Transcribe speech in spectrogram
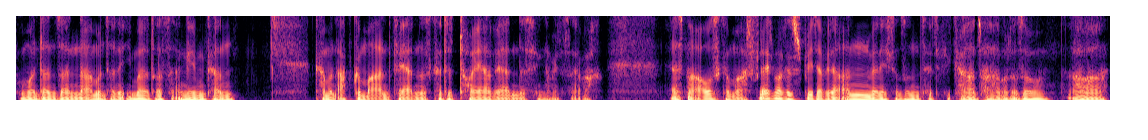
wo man dann seinen Namen und seine E-Mail-Adresse angeben kann, kann man abgemahnt werden. Das könnte teuer werden. Deswegen habe ich das einfach erstmal ausgemacht. Vielleicht mache ich es später wieder an, wenn ich dann so ein Zertifikat habe oder so. Aber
